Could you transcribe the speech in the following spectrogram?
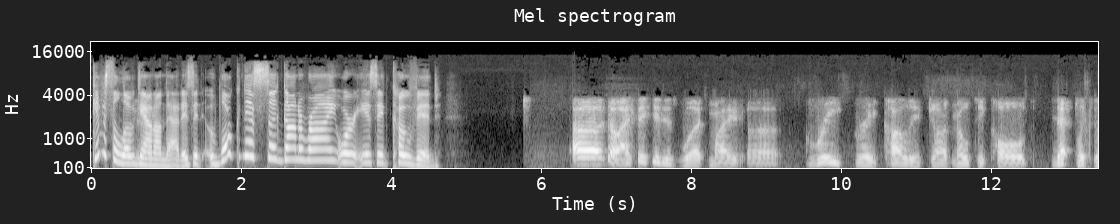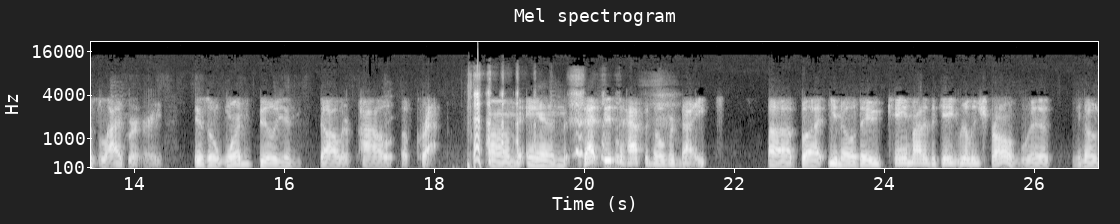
Give us the lowdown on that. Is it wokeness uh, gone awry or is it COVID? Uh, no, I think it is what my uh, great, great colleague John Nolte called Netflix's library is a one billion dollar pile of crap. um, and that didn't happen overnight. Uh, but you know, they came out of the gate really strong with you know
